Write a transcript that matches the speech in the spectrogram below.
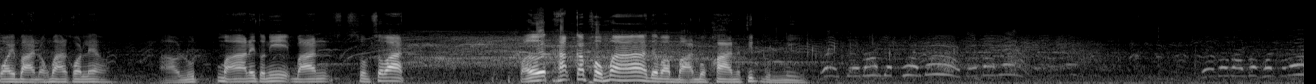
ปล่อยบานออกมาก่อนแล้วอ้าวหลุดมาในตัวนี้บานสมสวัสดิ์เปิดฮักกับผมมา แต่ว่าบานบ่พานติดบุญมีเฮ้ยเตะบอลอย่าปวดแม่เตะบอลแม่เตะบอลบางคนก็แม่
